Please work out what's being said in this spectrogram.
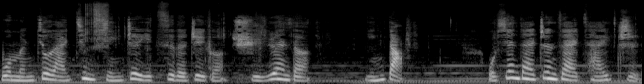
我们就来进行这一次的这个许愿的引导。我现在正在裁纸，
